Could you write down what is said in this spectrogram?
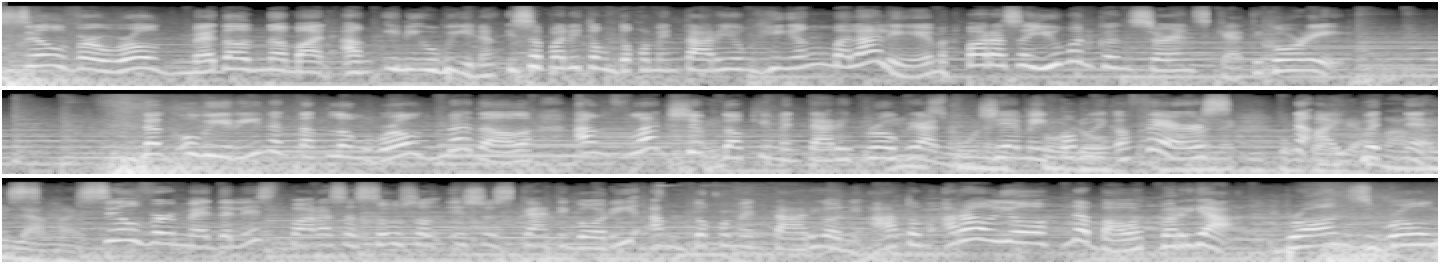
Silver World Medal naman ang iniuwi ng isa pa nitong dokumentaryong Hingang Malalim para sa Human Concerns category. Nag-uwi rin ng tatlong World Medal ang flagship documentary program ng GMA Public Affairs na Eyewitness. Silver medalist para sa social issues category ang dokumentaryo ni Atom Araulio na Bawat Barya. Bronze World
